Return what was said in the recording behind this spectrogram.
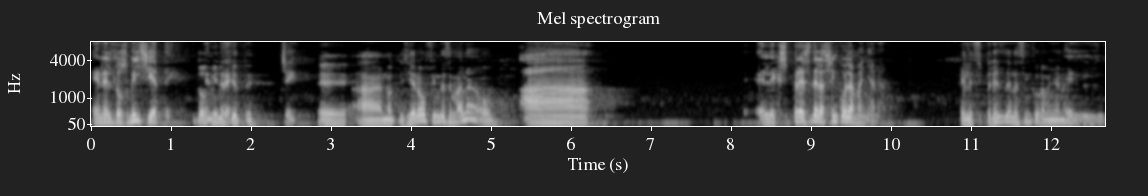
En el 2007. 2007. entré. Sí. Eh, ¿A noticiero fin de semana o A el Express de las 5 de la mañana. el express de las 5 de la mañana? El,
